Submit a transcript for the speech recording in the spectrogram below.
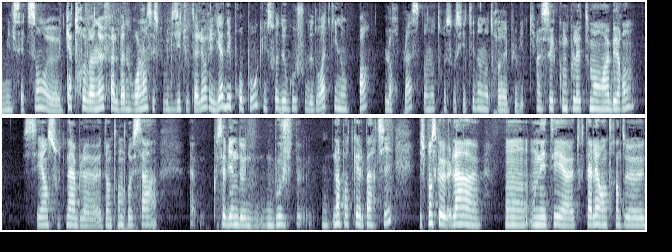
1789. Euh, Alban Broland, c'est ce que vous disiez tout à l'heure. Il y a des propos, qu'ils soient de gauche ou de droite, qui n'ont pas leur place dans notre société, dans notre République. C'est complètement aberrant c'est insoutenable euh, d'entendre ça, euh, que ça vienne d'une bouche de n'importe quel parti. Et je pense que là, euh, on, était tout à l'heure en train de,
